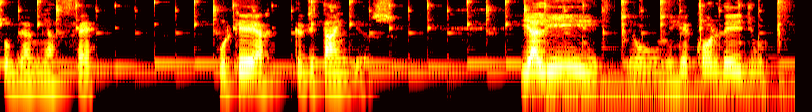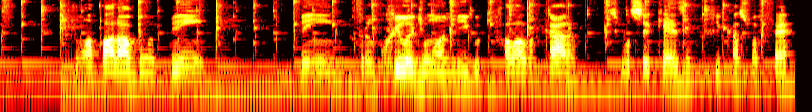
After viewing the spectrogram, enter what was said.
sobre a minha fé por que acreditar em Deus? E ali eu me recordei de, um, de uma parábola bem, bem tranquila de um amigo que falava: Cara, se você quer exemplificar sua fé,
